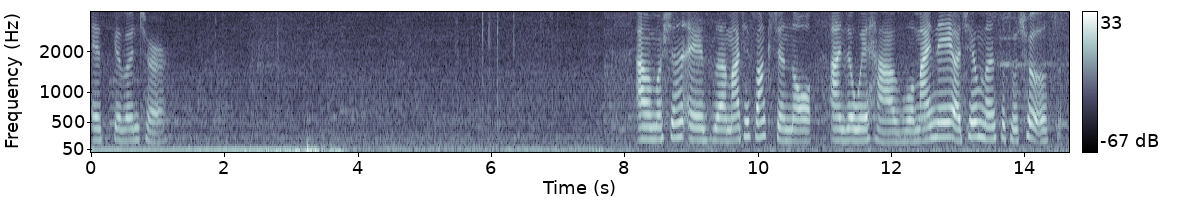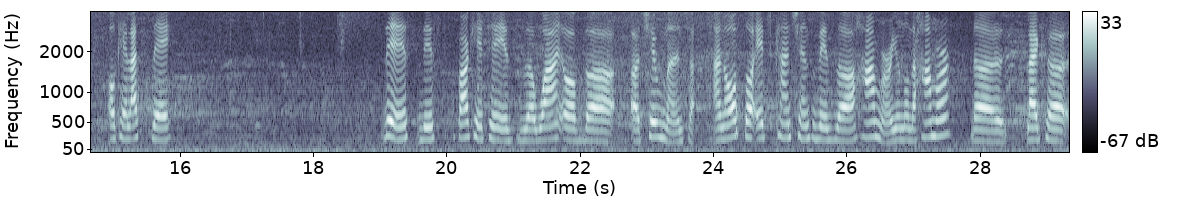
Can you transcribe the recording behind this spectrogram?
excavator. Our machine is multifunctional and we have many achievements to choose. Okay, let's see. This, this bucket is one of the achievements and also it can change with the hammer. You know the hammer, the like uh,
